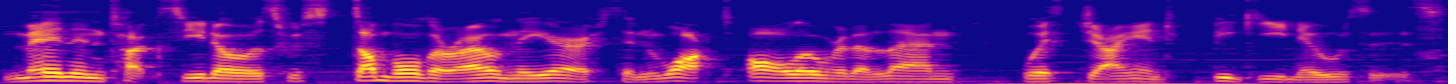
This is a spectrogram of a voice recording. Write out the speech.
Men in tuxedos who stumbled around the earth and walked all over the land with giant beaky noses.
